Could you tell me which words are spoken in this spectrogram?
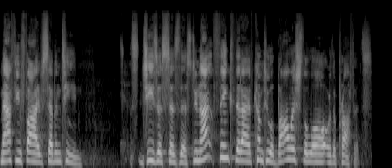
Matthew 5 17, Jesus says this Do not think that I have come to abolish the law or the prophets.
